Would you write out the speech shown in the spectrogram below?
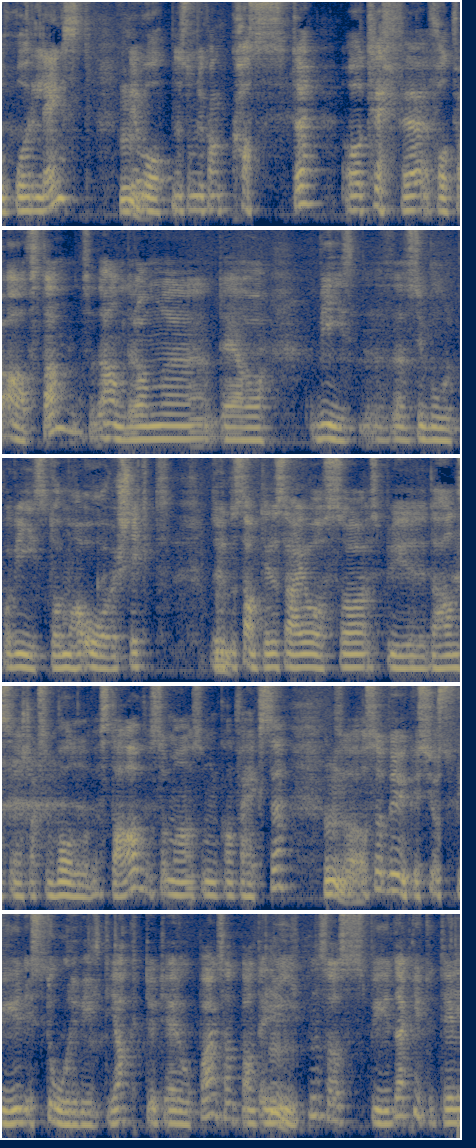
når lengst. Det våpenet som du kan kaste og treffe folk fra avstand. Så det handler om eh, det å vise, symbol på visdom ha oversikt. Dessuten Samtidig så er jo også spydet hans en slags volvestav som, han- som kan forhekse. Så, og så brukes jo spyd i storviltjakt ute i Europa. Blant eliten. Så spydet er knyttet til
